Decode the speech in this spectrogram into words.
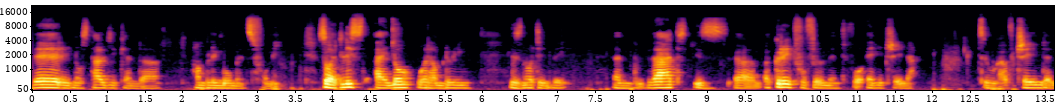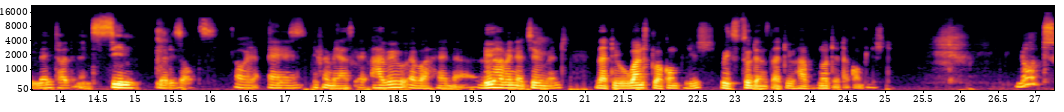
very nostalgic and uh, humbling moments for me. So at least I know what I'm doing is not in vain. And that is um, a great fulfillment for any trainer to have trained and mentored and seen the results. Oh yeah. Uh, Yes. If I may ask, uh, have you ever had? Uh, do you have any achievement that you want to accomplish with students that you have not yet accomplished? Not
